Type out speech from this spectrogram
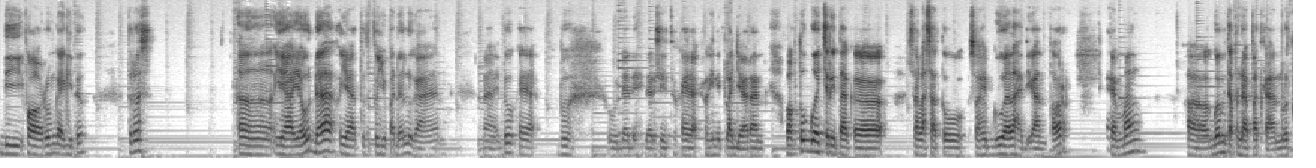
di forum kayak gitu. Terus uh, ya ya udah ya tertuju pada lu kan. Nah itu kayak buh udah deh dari situ kayak oh ini pelajaran. Waktu gue cerita ke salah satu sohib gue lah di kantor emang uh, eh, gue minta pendapat kan menurut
